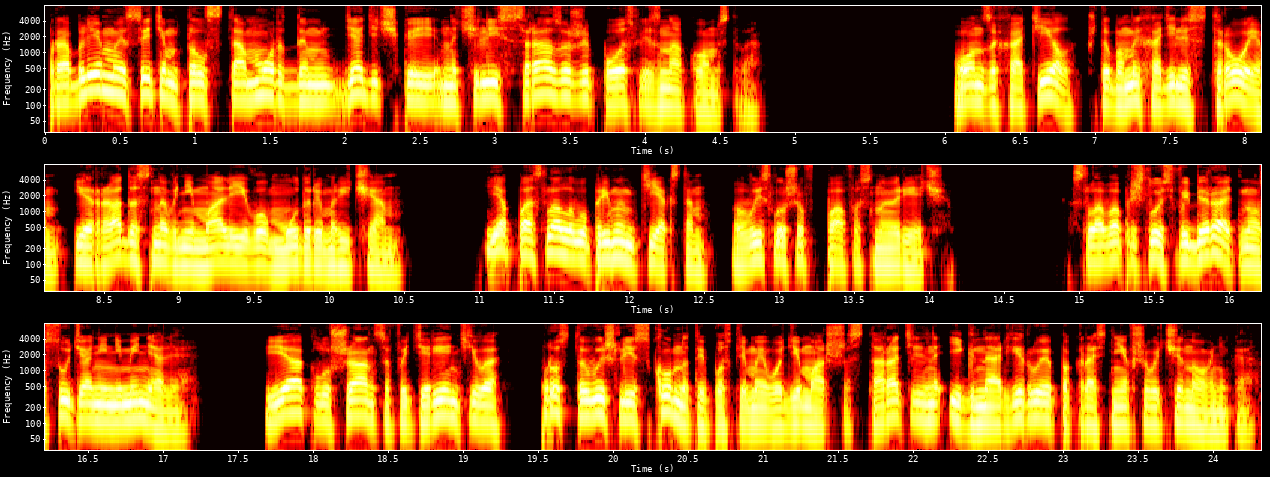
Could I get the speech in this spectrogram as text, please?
Проблемы с этим толстомордым дядечкой начались сразу же после знакомства. Он захотел, чтобы мы ходили строем и радостно внимали его мудрым речам. Я послал его прямым текстом, выслушав пафосную речь. Слова пришлось выбирать, но суть они не меняли. Я, Клушанцев и Терентьева просто вышли из комнаты после моего демарша, старательно игнорируя покрасневшего чиновника.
